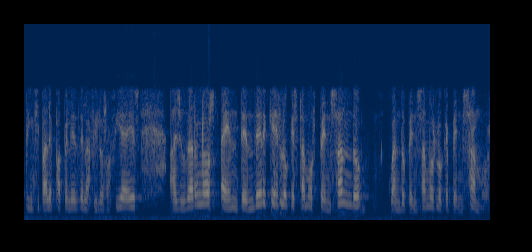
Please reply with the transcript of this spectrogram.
principales papeles de la filosofía es ayudarnos a entender qué es lo que estamos pensando cuando pensamos lo que pensamos.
